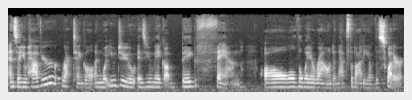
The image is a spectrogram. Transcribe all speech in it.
And so you have your rectangle, and what you do is you make a big fan all the way around, and that's the body of the sweater.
